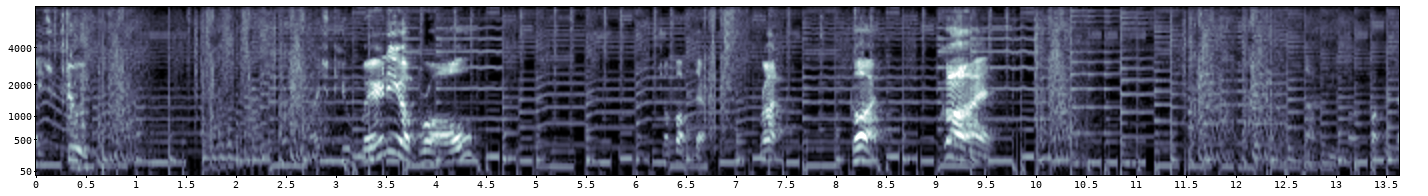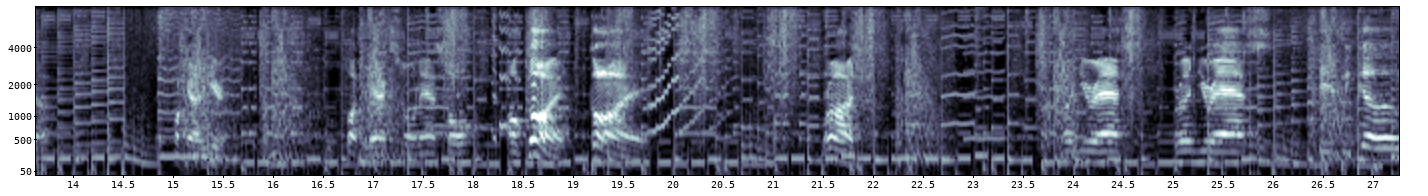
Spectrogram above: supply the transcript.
Ice Cube. Ice Cube Mania, bro. Jump up there. Run. Good. Good. Knock these out. The fuck out of here. Little fucking axe asshole. Oh, good. Good. Run. Run your ass. Run your ass. Here we go.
